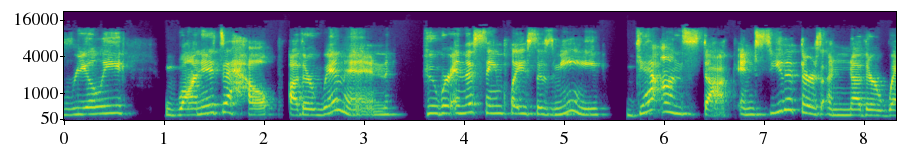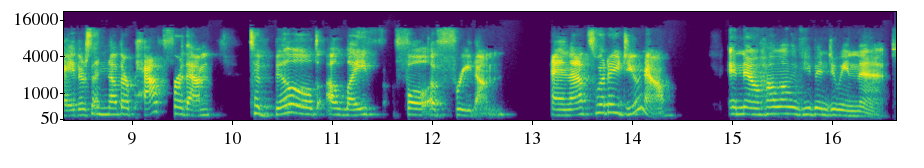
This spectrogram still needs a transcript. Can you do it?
really wanted to help other women who were in the same place as me get unstuck and see that there's another way there's another path for them to build a life full of freedom. And that's what i do now and now, how long have you been doing that?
